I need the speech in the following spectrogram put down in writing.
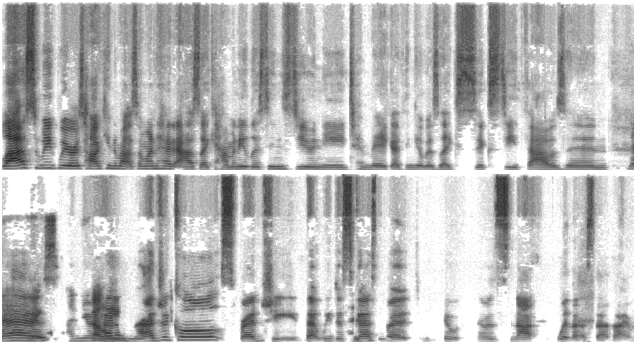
Last week we were talking about someone had asked like, "How many listings do you need?" To make, I think it was like 60,000. Yes. And you had a magical spreadsheet that we discussed, but it, it was not with us that time.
